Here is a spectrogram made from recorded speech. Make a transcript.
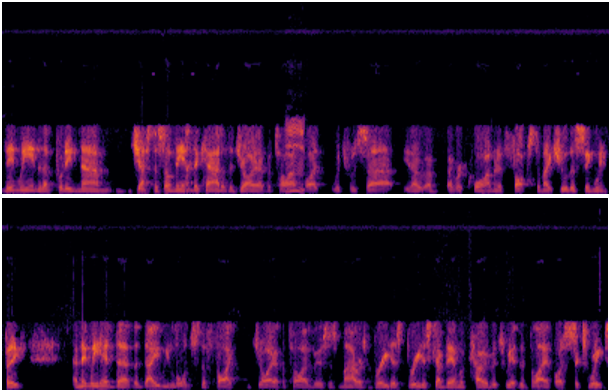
Then we ended up putting um, Justice on the undercard of the Jai Opetaia fight, which was, uh, you know, a, a requirement of Fox to make sure this thing went big. And then we had uh, the day we launched the fight, Jai Opetaia versus Mairis Briedis. Briedis come down with COVID, so we had to delay it by six weeks.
